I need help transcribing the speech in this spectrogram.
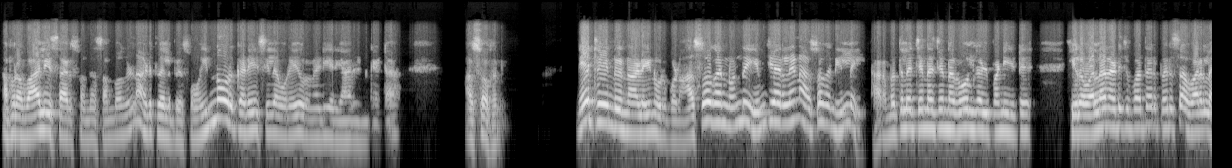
அப்புறம் வாலி சார் சொன்ன சம்பவங்கள்லாம் அடுத்ததில் பேசுவோம். இன்னொரு கடைசியில் ஒரே ஒரு நடிகர் யாருன்னு கேட்டால் அசோகன். நேற்று இன்று நாளைன்னு ஒரு படம். அசோகன் வந்து எம்ஜிஆர் இல்லைன்னா அசோகன் இல்லை. ஆரம்பத்தில் சின்ன சின்ன ரோல்கள் பண்ணிக்கிட்டு ஹீரோவெல்லாம் நடிச்சு பார்த்தாரு பெருசாக வரல.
